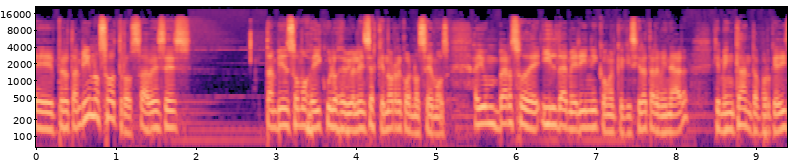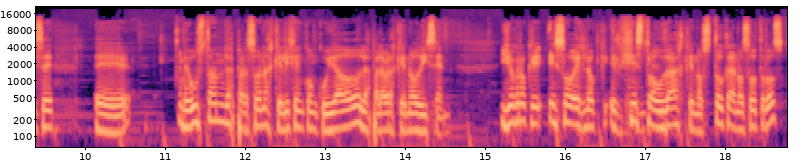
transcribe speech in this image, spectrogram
eh, pero también nosotros a veces también somos vehículos de violencias que no reconocemos. Hay un verso de Hilda Merini con el que quisiera terminar, que me encanta porque dice, eh, me gustan las personas que eligen con cuidado las palabras que no dicen. Y yo creo que eso es lo que el gesto audaz que nos toca a nosotros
